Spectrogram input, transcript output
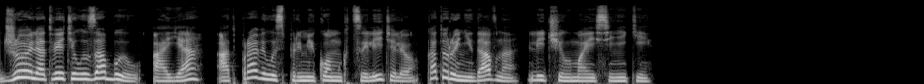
Джоэль ответил и забыл, а я отправилась прямиком к целителю, который недавно лечил мои синяки.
